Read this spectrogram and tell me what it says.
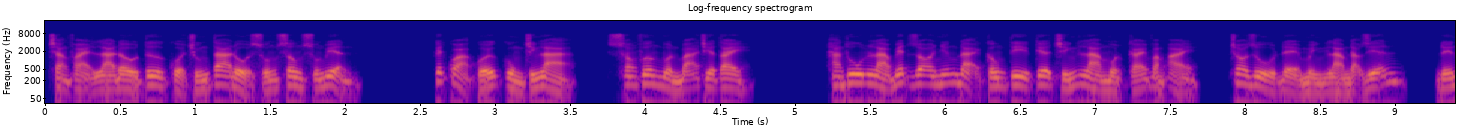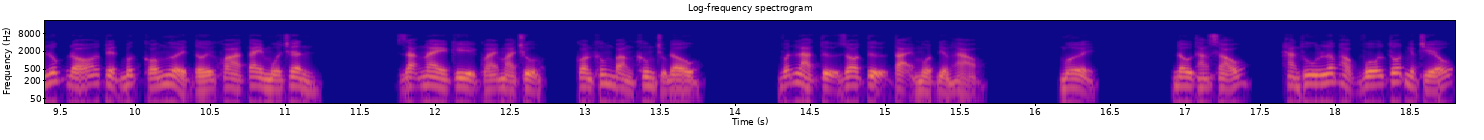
Chẳng phải là đầu tư của chúng ta đổ xuống sông xuống biển? Kết quả cuối cùng chính là song phương buồn bã chia tay. Hàn thu là biết rõ những đại công ty kia chính là một cái vàng ải cho dù để mình làm đạo diễn đến lúc đó tuyệt bức có người tới khoa tay múa chân. Dạng này kỳ quái mà chụp còn không bằng không chụp đâu. Vẫn là tự do tự tại một điểm hảo. 10. đầu tháng 6, hàn thu lớp học vô tốt nghiệp chiếu,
